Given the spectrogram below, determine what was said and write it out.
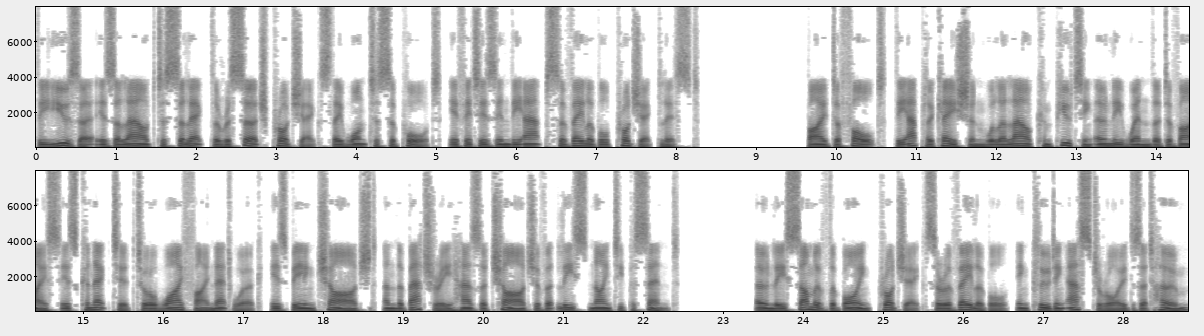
The user is allowed to select the research projects they want to support, if it is in the app's available project list. By default, the application will allow computing only when the device is connected to a Wi-Fi network, is being charged, and the battery has a charge of at least 90%. Only some of the BOINC projects are available, including Asteroids at Home,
